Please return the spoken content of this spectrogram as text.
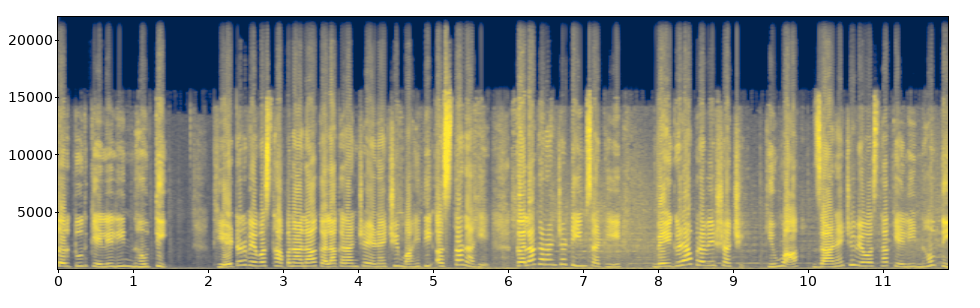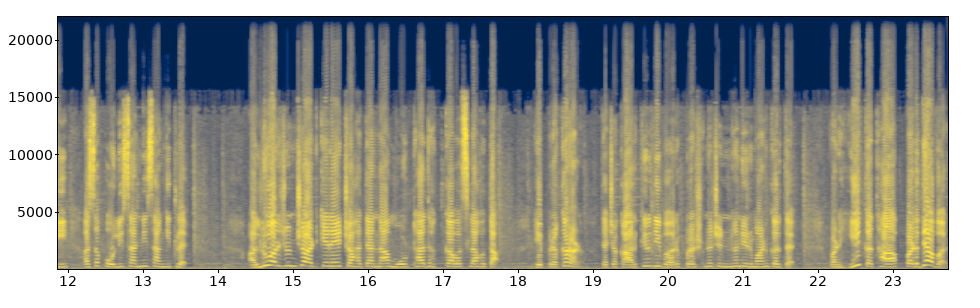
तरतूद केलेली नव्हती. थिएटर व्यवस्थापनाला कलाकारांच्या येण्याची माहिती असतानाही कलाकारांच्या टीमसाठी वेगळ्या प्रवेशाची किंवा जाण्याची व्यवस्था केली नव्हती असं पोलिसांनी सांगितलंय. अल्लू अर्जुनच्या अटकेने चाहत्यांना मोठा धक्का बसला होता. हे प्रकरण त्याच्या कारकिर्दीवर प्रश्नचिन्ह निर्माण करतंय. पण ही कथा पडद्यावर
